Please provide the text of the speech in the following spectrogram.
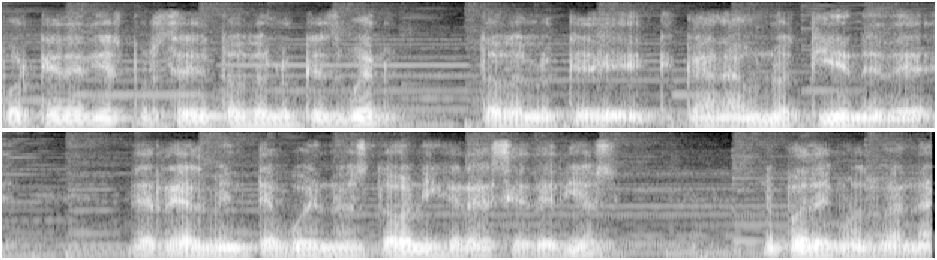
porque de Dios procede todo lo que es bueno. Todo lo que, cada uno tiene de, de realmente bueno es don y gracia de Dios. No podemos vanar.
